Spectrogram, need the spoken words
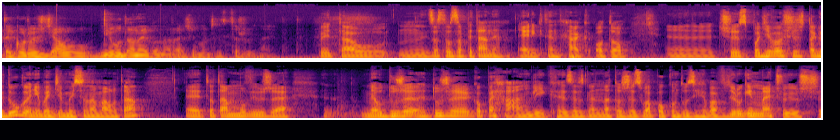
tego rozdziału nieudanego na razie Manchester United. Pytał, mm, został zapytany Erik Ten Hag o to, e, czy spodziewał się, że tak długo nie będzie Masona Mounta. E, to tam mówił, że miał duże, dużego pecha Anglik ze względu na to, że złapał kontuzję chyba w drugim meczu już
